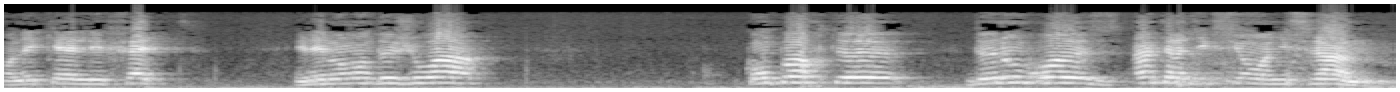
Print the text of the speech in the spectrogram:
dans laquelle les fêtes et les moments de joie comportent de nombreuses interdictions en islam.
